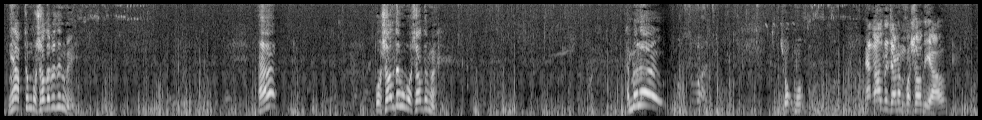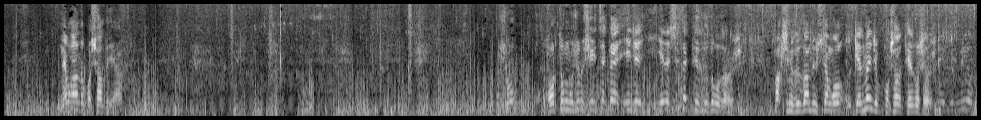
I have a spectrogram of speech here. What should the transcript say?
Ne yaptın boşalabildin mi? Ha? Boşaldı mı boşaldı mı? Hem Çok su var çok. çok mu? Ne kaldı canım boşaldı ya. Ne kaldı boşaldı ya. Şu hortum ucunu şey de iyice yerleştirsek hızlı bozarır. Bak şimdi hızlandı üstten gelmeyince boşalır, tez boşalır. Girmiyor?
